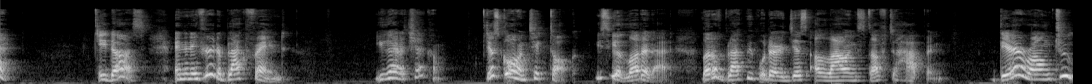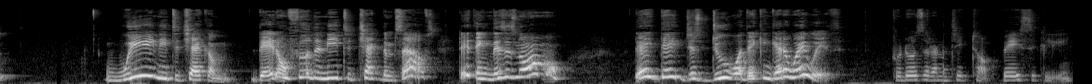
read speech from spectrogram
yeah. It does. And then if you're the black friend, you gotta check them. Just go on TikTok. You see a lot of that. A lot of black people that are just allowing stuff to happen. They're wrong too. We need to check them. They don't feel the need to check themselves. They think this is normal. They they just do what they can get away with. For those that are on TikTok, basically,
